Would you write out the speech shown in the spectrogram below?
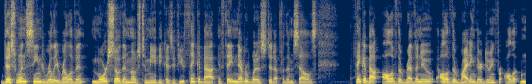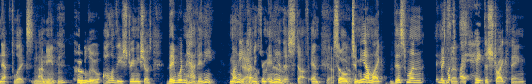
this one seemed really relevant more so than most to me because if you think about if they never would have stood up for themselves, think about all of the revenue, all of the writing they're doing for all of Netflix. I mean, Mhm. Hulu, all of these streaming shows, they wouldn't have any money Yeah, coming from any of this stuff. And Yeah, so yeah. to me, I'm like, this one, Makes as much as I hate the strike thing.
